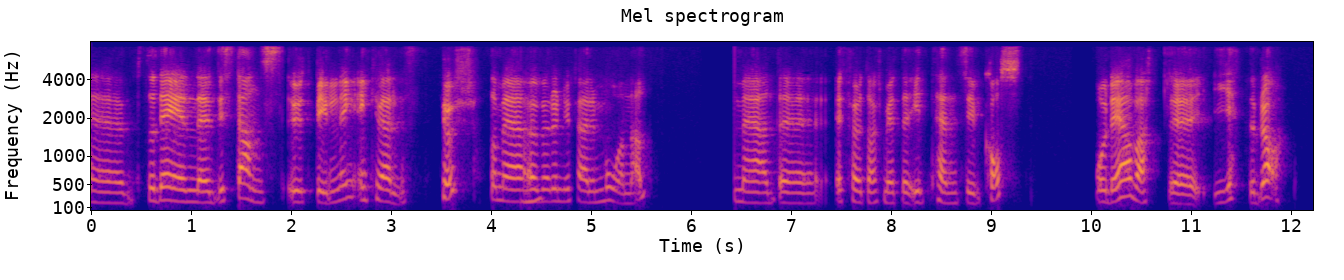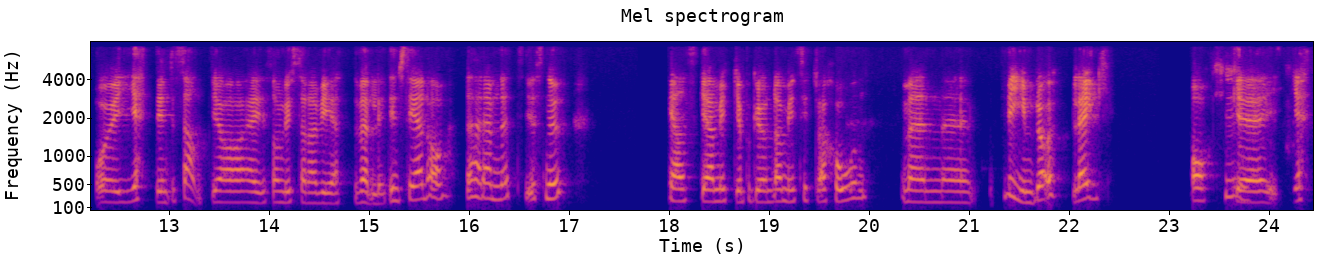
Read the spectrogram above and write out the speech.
Eh, Så det är en eh, distansutbildning, en kvällskurs som är Mm. över ungefär en månad. Med ett företag som heter Intensiv Kost. Och det har varit jättebra och jätteintressant. Jag är som lyssnarna vet väldigt intresserad av det här ämnet just nu. Ganska mycket på grund av min situation. Men eh, svinbra upplägg. Och eh, jät-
